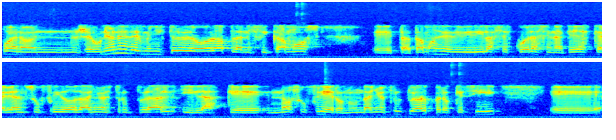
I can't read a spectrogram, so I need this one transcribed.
Bueno, en reuniones del Ministerio de Obra planificamos eh, tratamos de dividir las escuelas en aquellas que habían sufrido daño estructural y las que no sufrieron un daño estructural, pero que sí eh,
